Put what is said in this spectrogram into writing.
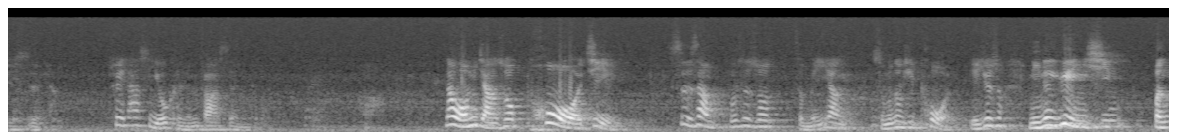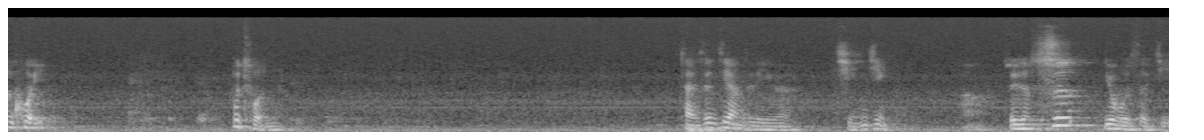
就是这样。所以它是有可能发生的。啊，那我们讲说破戒，事实上不是说怎么样，什么东西破了，也就是说你那愿心崩溃，不存了。产生这样子的一个情境，啊，所以说施优婆塞戒。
